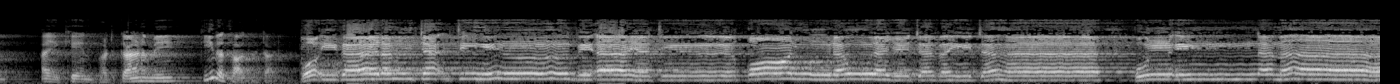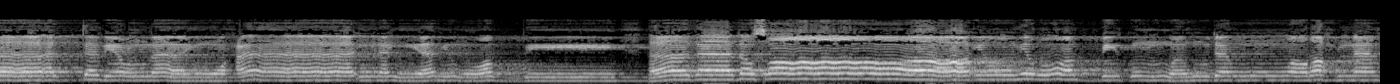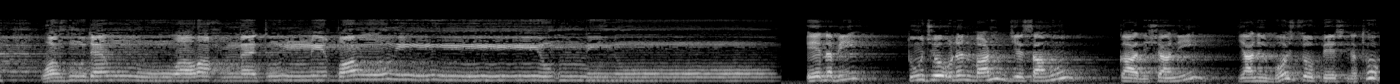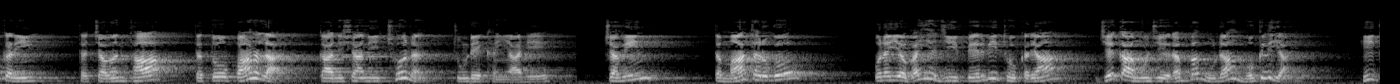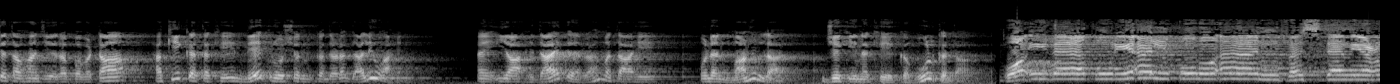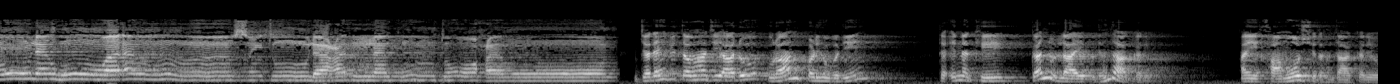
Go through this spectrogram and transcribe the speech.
ऐं खेनि भटकाइण में की नथा घटाइनि وإذا لم تأتهم بآية قالوا لولا اجتبيتها قل إنما أتبع ما يوحى إلي من ربي هذا بصائر من ربكم وهدى ورحمة وهدى ورحمة لقوم يؤمنون ए नबी तूं जो उन्हनि माण्हुनि जे साम्हूं का निशानी यानी मोजतो पेश नथो करीं त चवनि था त तो पाण लाइ का निशानी छो न चूंडे खई आहे चवीन त मां त रुगो उन वहीअ जी पैरवी थो करियां जेका मुंहिंजे रब मूंॾां मोकिली आहे ही त तव्हांजे रब वटां हक़ीक़त खे नेक रोशन कंदड़ ॻाल्हियूं आहिनि ऐं इहा हिदायत ऐं रहमत आहे उन्हनि माण्हुनि लाइ जेकी इन खे क़बूल कंदा وإذا قرئ القرآن فاستمعوا له وأنصتوا لعلكم ترحمون जॾहिं बि तव्हां जे आॾो क़ुर पढ़ियो वञे त इन खे कन लाइ ॿुधंदा करियो ऐं ख़ामोश रहंदा करियो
